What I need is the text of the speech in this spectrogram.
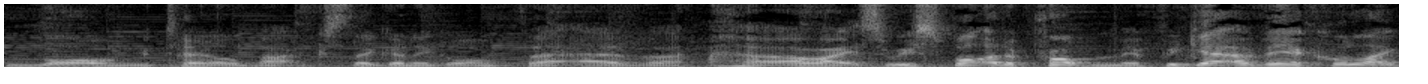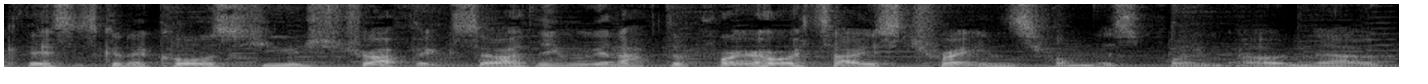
long tailbacks. They're going to go on forever. Alright, so we spotted a problem. If we get a vehicle like this, it's going to cause huge traffic. So I think we're going to have to prioritize trains from this point. Oh no.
